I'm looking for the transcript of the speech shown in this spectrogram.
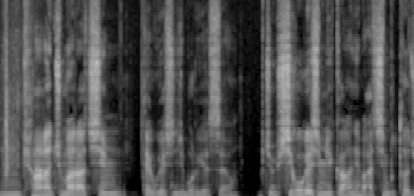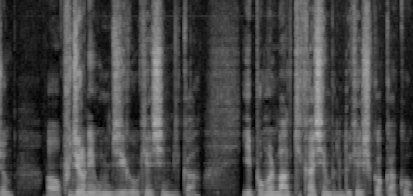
음, 편안한 주말 아침 되고 계신지 모르겠어요. 좀 쉬고 계십니까? 아니면 아침부터 좀 어, 부지런히 움직이고 계십니까? 이 봄을 만끽하시는 분들도 계실 것 같고.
